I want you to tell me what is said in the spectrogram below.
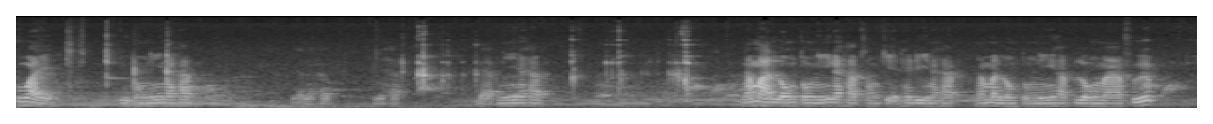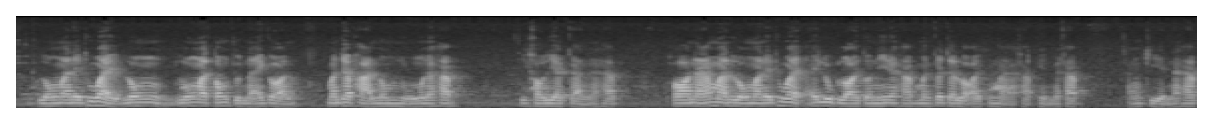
ถ้วยอยู่ตรงนี้นะครับ เดี๋ยวนะครับนี่ครับแบบนี้นะครับ น้ำมันลงตรงนี้นะครับ สังเกตให้ดีนะครับ น้ำมันลงตรงนี้ครับ ลงมาฟึบ ลงมาในถ้วยลงลงมาตรงจุดไหนก่อน มันจะผ่านนมหนูนะครับ ที่เขาเรียกกันนะครับ พอน้ำมันลงมาในถ้วยไอ้ลูกลอยตัวนี้นะครับ มันก็จะลอยขึ้นมาครับเห็นไหมครับ สังเกตนะครับ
